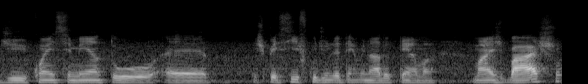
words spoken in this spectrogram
de conhecimento é, específico de um determinado tema mais baixo,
